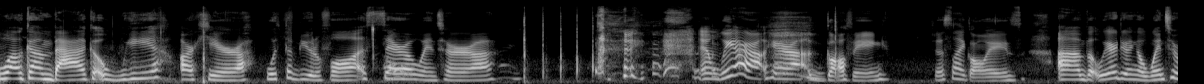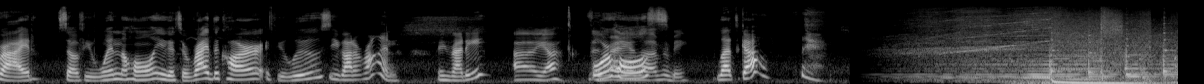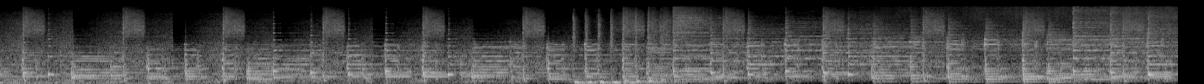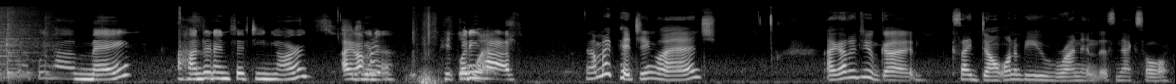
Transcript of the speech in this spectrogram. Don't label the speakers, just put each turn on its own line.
welcome back. We are here with the beautiful Sara Winter. and we are out here golfing, just like always. Um, but we are doing a Win to Ride. So if you win the hole, you get to ride the car. If you lose, you got to run. Are you ready?
Uh, yeah.
Four
ready
holes. Let's go.
Mei, 115 yards.
I
She's
got my
gonna-
Pitching
What do you
wedge.
have?
I got my pitching wedge. I got to do good because I don't want to be running this next hole.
